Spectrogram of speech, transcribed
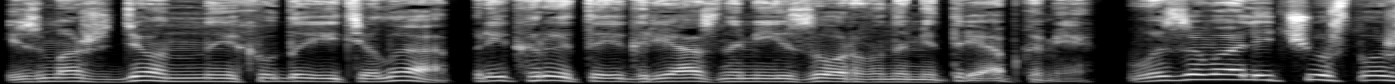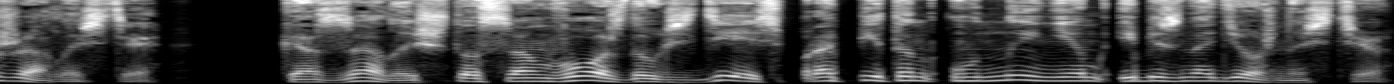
Изможденные худые тела, прикрытые грязными и изорванными тряпками, вызывали чувство жалости. Казалось, что сам воздух здесь пропитан унынием и безнадежностью.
